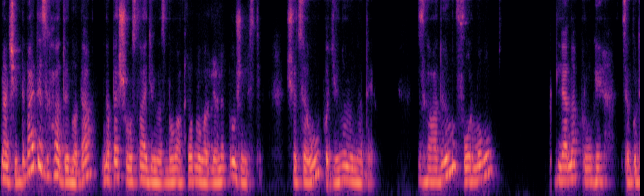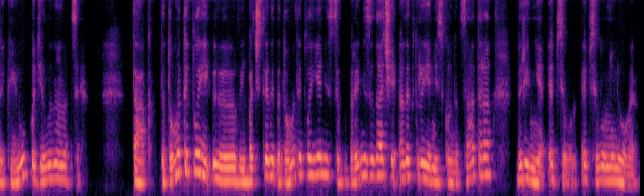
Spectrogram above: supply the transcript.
Значить, давайте згадуємо, да? на першому слайді у нас була формула для напруженості, що це U поділено на D. Згадуємо формулу для напруги. Це буде Q поділено на C. Так, питома тепло... е, вибачте, не питома теплоємність, це в попередній задачі електроємність конденсатора дорівнює епсилон, епсилон нульове.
